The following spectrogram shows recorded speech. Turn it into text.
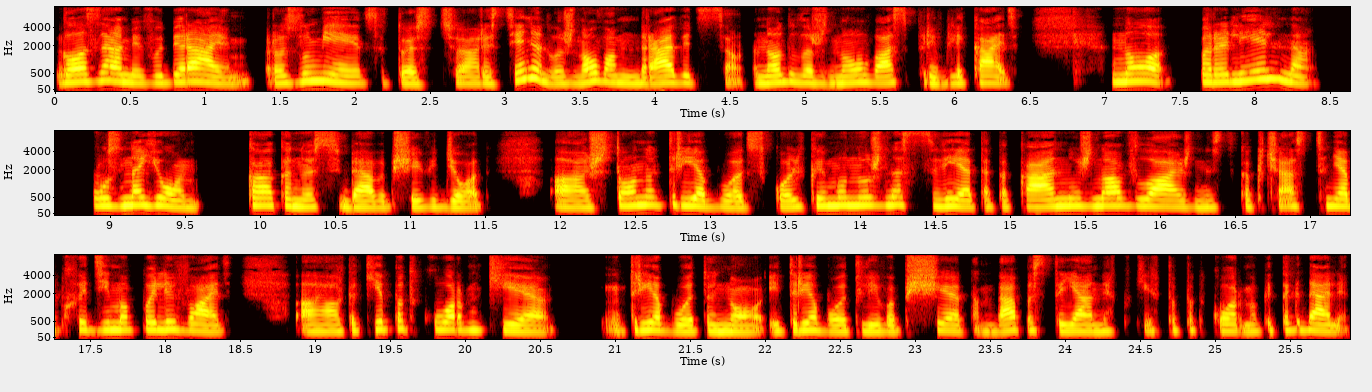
глазами выбираем, разумеется, то есть а, растение должно вам нравиться, оно должно вас привлекать. Но параллельно узнаем, как оно себя вообще ведет, а, что оно требует, сколько ему нужно света, какая нужна влажность, как часто необходимо поливать, а, какие подкормки требует оно и требует ли вообще там, да, постоянных каких-то подкормок и так далее.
